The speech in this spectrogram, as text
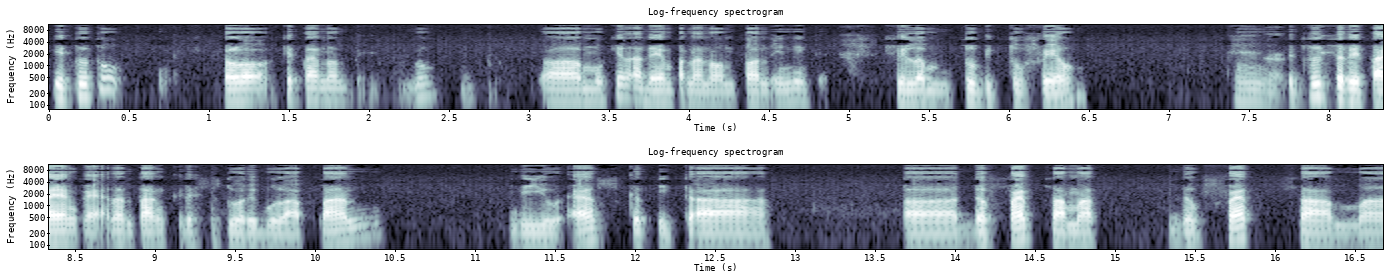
itu tuh kalau kita nonton lu eh, mungkin ada yang pernah nonton ini film Too Big to Fail. Enggak. Itu cerita yang kayak tentang krisis 2008 di US ketika eh, The Fed sama The Fed sama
